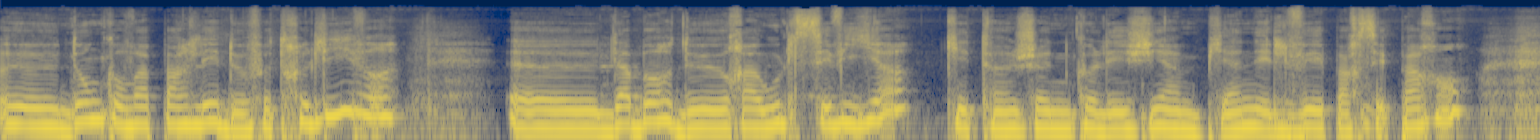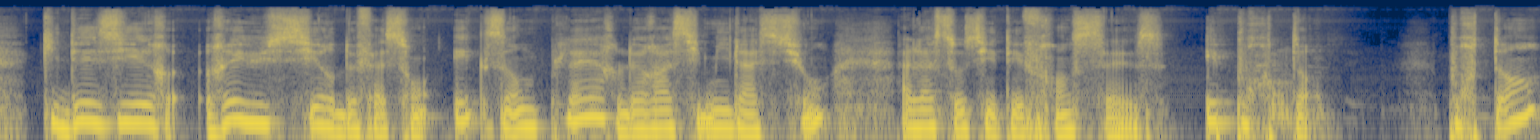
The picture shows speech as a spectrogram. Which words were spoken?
euh, donc, on va parler de votre livre. Euh, D'abord de Raoul Sevilla, qui est un jeune collégien bien élevé par ses parents, qui désire réussir de façon exemplaire leur assimilation à la société française. Et pourtant, pourtant,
